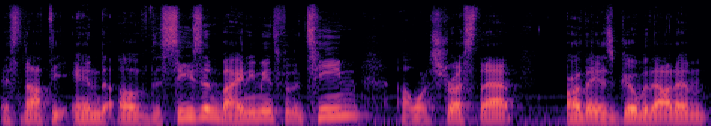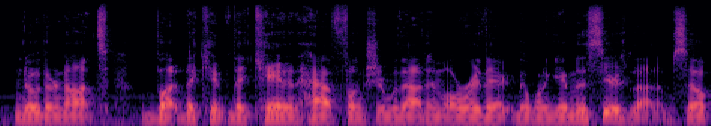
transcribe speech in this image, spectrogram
it's not the end of the season by any means for the team. I want to stress that. Are they as good without him? No, they're not. But they can they can and have functioned without him already. They, they won a game in the series without him. So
